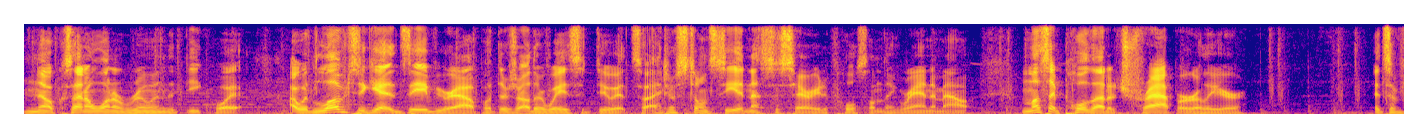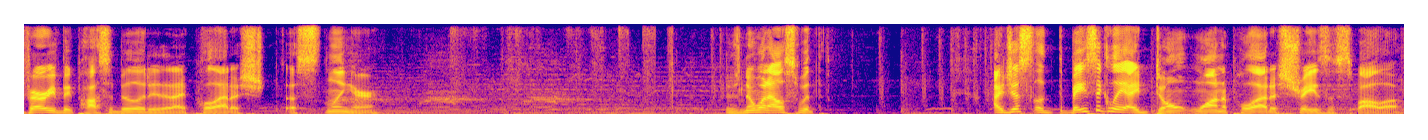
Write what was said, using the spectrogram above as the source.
No, because I don't want to ruin the decoy. I would love to get Xavier out, but there's other ways to do it, so I just don't see it necessary to pull something random out. Unless I pulled out a trap earlier. It's a very big possibility that I pull out a, a slinger. There's no one else with... I just... Basically, I don't want to pull out a Strays of Spala.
